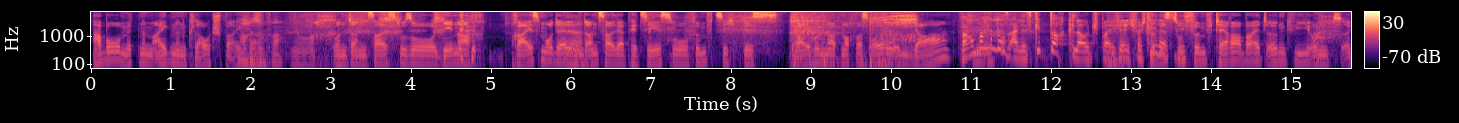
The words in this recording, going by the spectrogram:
Abo mit einem eigenen Cloud-Speicher. Oh, super. und dann zahlst du so je nach Preismodell Ja. und Anzahl der PCs so 50 bis 300 noch was Euro im Jahr. Warum machen das alle? Es gibt doch Cloud-Speicher. Ich verstehe Für bis das zu nicht. 5 Terabyte irgendwie und äh,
